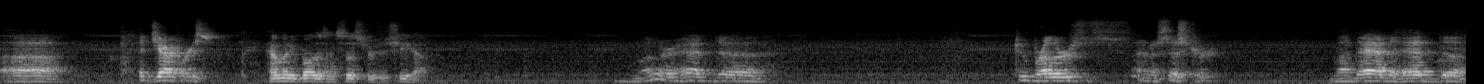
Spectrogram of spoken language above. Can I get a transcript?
Uh, Jeffries, How many brothers and sisters did she have? Mother had uh, two brothers and a sister. My dad had, uh,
